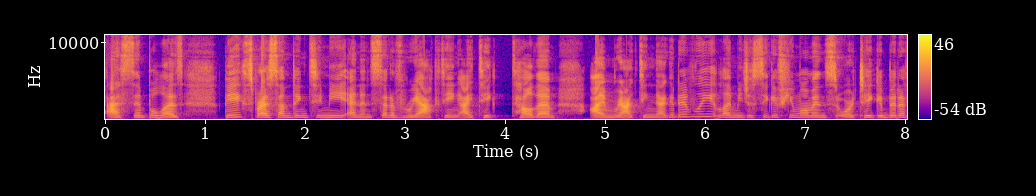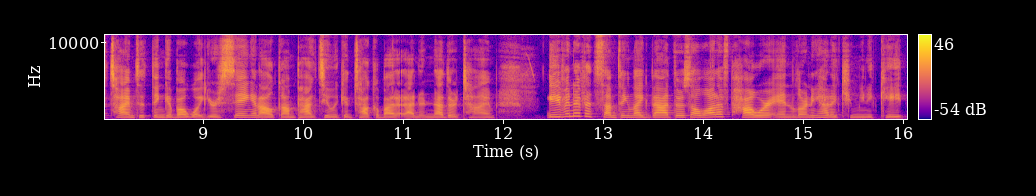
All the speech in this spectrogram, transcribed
as simple as they express something to me and instead of reacting, I take tell them I'm reacting negatively. Let me just take a few moments or take a bit of time to think about what you're saying and I'll come back to you. And we can talk about it at another time even if it's something like that, there's a lot of power in learning how to communicate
